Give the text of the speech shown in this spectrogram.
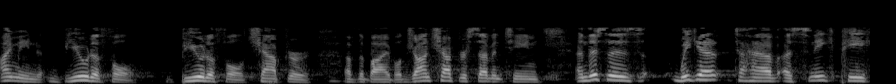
I mean, beautiful, beautiful chapter of the Bible. John chapter 17. And this is, we get to have a sneak peek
